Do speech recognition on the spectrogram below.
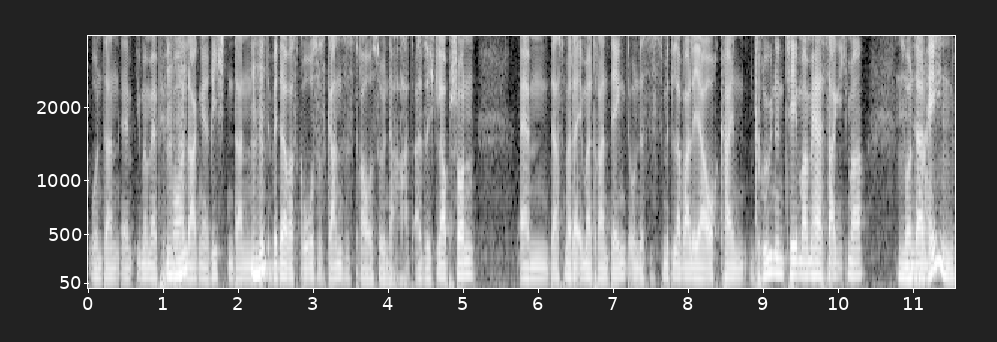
und dann ähm, immer mehr PV-Anlagen mhm. errichten, dann mhm. wird, wird da was Großes Ganzes draus, so in der Art. Also ich glaube schon, ähm, dass man da immer dran denkt und es ist mittlerweile ja auch kein grünen Thema mehr, sage ich mal, sondern Nein,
